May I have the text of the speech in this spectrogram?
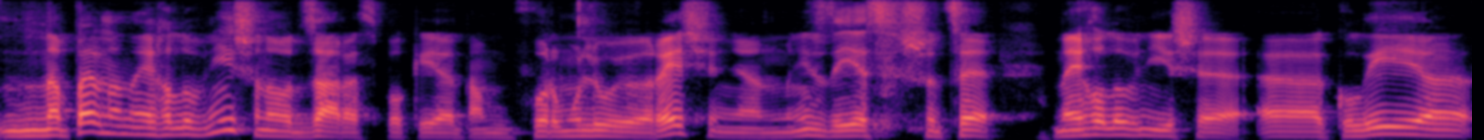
Напевно, найголовніше, ну от зараз, поки я там формулюю речення, мені здається, що це найголовніше, е, коли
